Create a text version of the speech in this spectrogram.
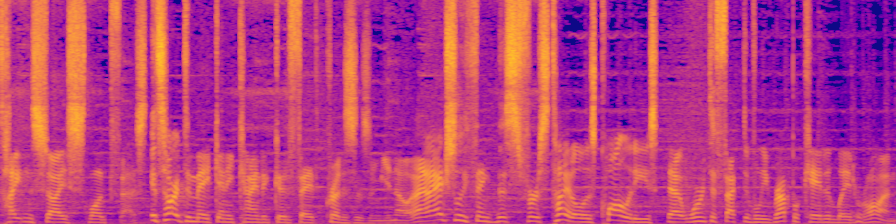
Titan-sized slugfest. It's hard to make any kind of good faith criticism, you know. I actually think this first title has qualities that weren't effectively replicated later on.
